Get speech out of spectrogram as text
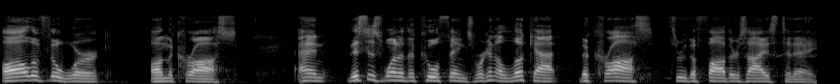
all of the work on the cross. And this is one of the cool things. We're going to look at the cross through the Father's eyes today.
